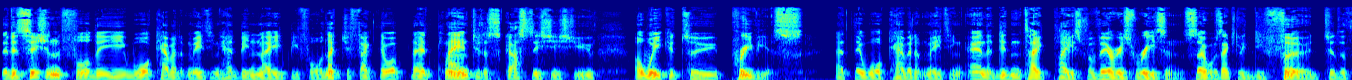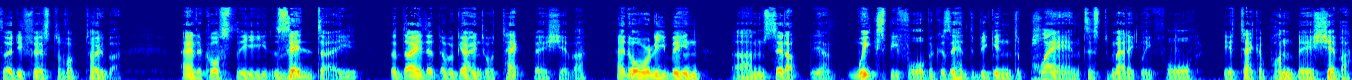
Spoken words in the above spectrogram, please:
The decision for the war cabinet meeting had been made before. In actual fact they were they had planned to discuss this issue a week or two previous at their war cabinet meeting, and it didn't take place for various reasons. So it was actually deferred to the 31st of October. And of course, the Z day, the day that they were going to attack Beersheba, had already been um, set up you know, weeks before because they had to begin to plan systematically for the attack upon Beersheba.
